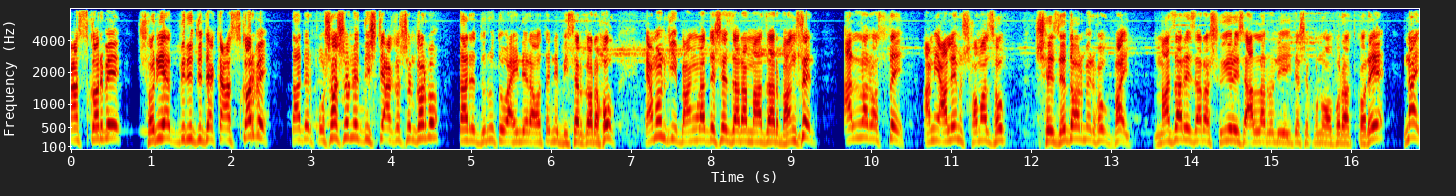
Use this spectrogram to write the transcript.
কাজ করবে, শরিয়ত বিরোধিতা কাজ করবে, তাদের প্রশাসনের দৃষ্টি আকর্ষণ করব তাদের দ্রুত আইনের আওতায় নিয়ে বিচার করা হোক। এমনকি বাংলাদেশে যারা মাজার ভাঙছেন, আল্লাহর হস্তে আমি আলেম সমাজ হোক, সে যে ধর্মের হোক ভাই, মাজারে যারা শুয়ে রয়েছে, আল্লাহর অলি এই দেশে কোনো অপরাধ করে নাই।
